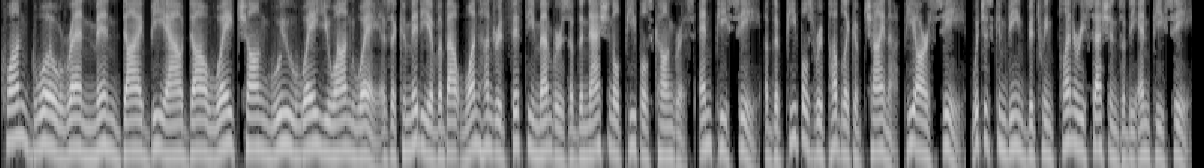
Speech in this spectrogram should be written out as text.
Quan Guo Ren Min Dai Biao Da Wei Chong Wu Wei Yuan Wei is a committee of about 150 members of the National People's Congress NPC of the People's Republic of China PRC, which is convened between plenary sessions of the NPC.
